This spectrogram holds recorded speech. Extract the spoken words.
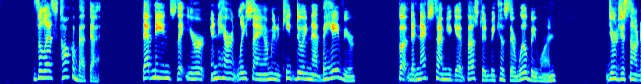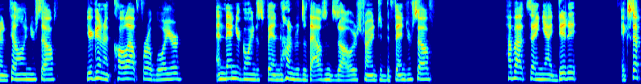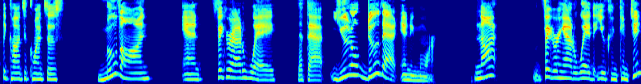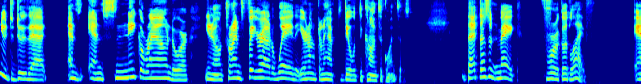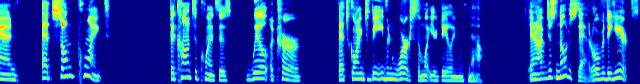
So let's talk about that. That means that you're inherently saying, I'm going to keep doing that behavior. But the next time you get busted, because there will be one, you're just not going to tell on yourself. You're going to call out for a lawyer and then you're going to spend hundreds of thousands of dollars trying to defend yourself. How about saying, yeah, I did it, accept the consequences, move on and figure out a way that that you don't do that anymore. Not figuring out a way that you can continue to do that and, and sneak around or, you know, try and figure out a way that you're not going to have to deal with the consequences. That doesn't make for a good life. And at some point, the consequences will occur that's going to be even worse than what you're dealing with now. And I've just noticed that over the years.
